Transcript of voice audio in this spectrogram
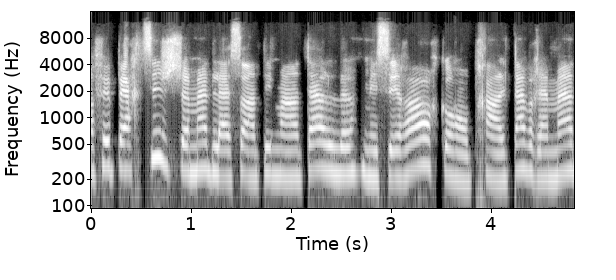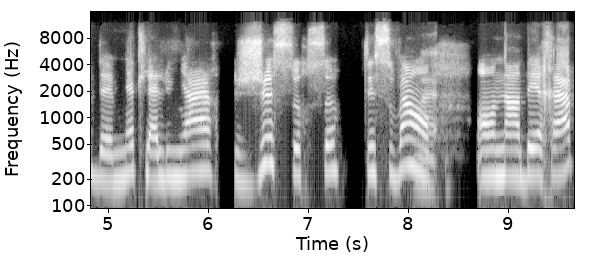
en fait partie justement de la santé mentale, mais c'est rare qu'on prend le temps vraiment de mettre la lumière juste sur ça. Souvent, on, en dérape,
